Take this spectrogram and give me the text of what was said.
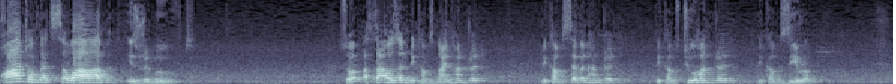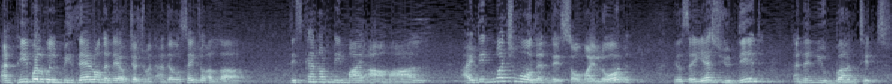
part of that sawab is removed. So a thousand becomes 900, becomes 700, becomes 200, becomes zero. And people will be there on the day of judgment and they will say to Allah, This cannot be my a'mal. I did much more than this, O my Lord. He'll say, Yes, you did, and then you burnt it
